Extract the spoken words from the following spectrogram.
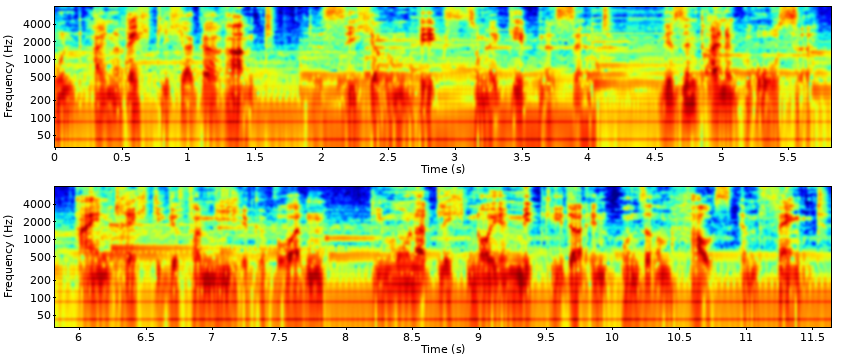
und ein rechtlicher Garant des sicheren Wegs zum Ergebnis sind. Wir sind eine große, einträchtige Familie geworden, die monatlich neue Mitglieder in unserem Haus empfängt.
